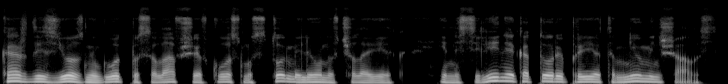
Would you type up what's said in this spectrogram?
каждый звездный год посылавшая в космос сто миллионов человек, и население которой при этом не уменьшалось.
